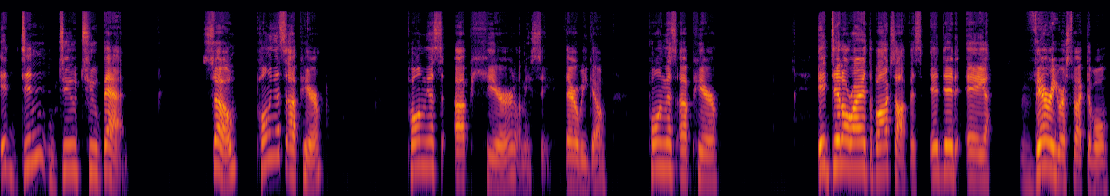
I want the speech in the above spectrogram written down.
it didn't do too bad. So, pulling this up here, pulling this up here. Let me see. There we go. Pulling this up here. It did all right at the box office. It did a very respectable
